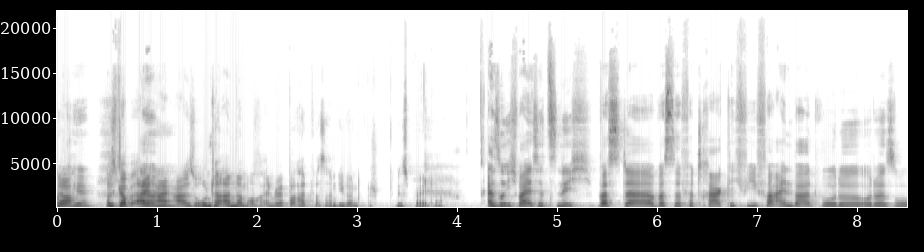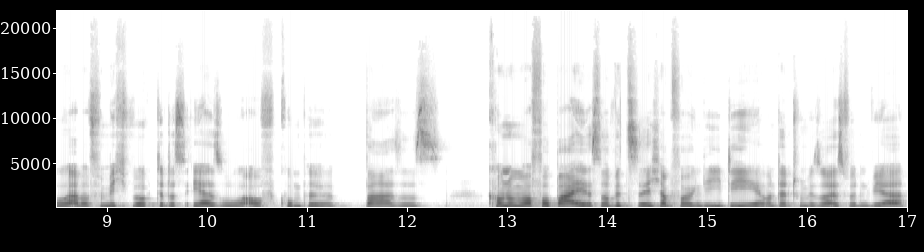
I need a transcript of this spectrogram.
Ja. Okay. Also, ich glaube, Ähm, also unter anderem auch ein Rapper hat was an die Wand ges gesprayt. Ja. Also ich weiß jetzt nicht, was da, was da vertraglich wie vereinbart wurde oder so, aber für mich wirkte das eher so auf Kumpelbasis. Komm noch mal vorbei, ist doch witzig, ich habe folgende Idee und dann tun wir so, als würden wir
